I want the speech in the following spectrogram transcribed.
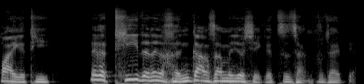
画一个 T，那个 T 的那个横杠上面就写个资产负债表，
